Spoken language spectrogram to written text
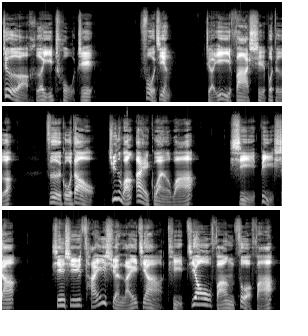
这何以处之？复敬，这一发使不得。自古道，君王爱管娃，喜必杀。先须采选来家，替交房作法。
